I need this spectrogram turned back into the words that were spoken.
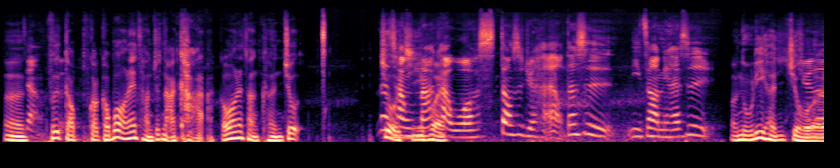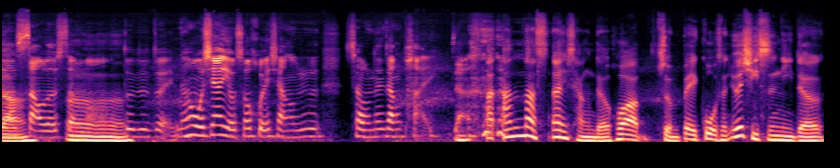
嗯这样，不是搞搞搞不好那场就拿卡了，搞不好那场可能就就那场拿卡我倒是觉得还好，但是你知道，你还是呃努力很久觉了少了什么。嗯对对对，然后我现在有时候回想，就是少了那张牌，这样。啊啊，那那一场的话，准备过程，因为其实你的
